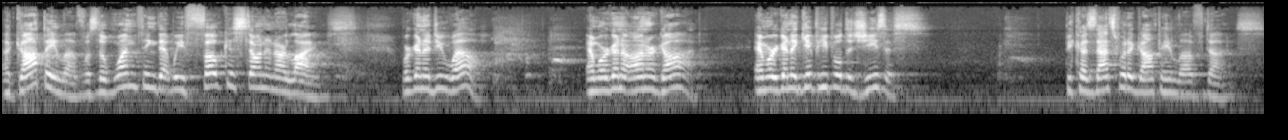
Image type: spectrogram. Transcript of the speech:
Agape love was the one thing that we focused on in our lives. We're going to do well, and we're going to honor God, and we're going to get people to Jesus. Because that's what agape love does.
